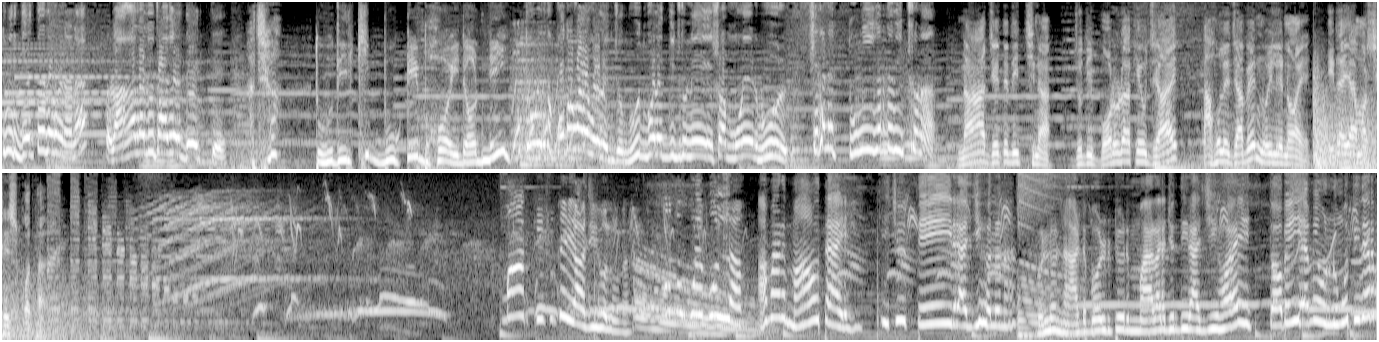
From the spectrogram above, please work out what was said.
তুমি দেখতে দেবে না না? রাঙা দাদু থাকলে দেখতে। আচ্ছা তোদের কি বুকে ভয় ডর নেই? তুমি তো কতবার বলেছ ভূত বলে কিছু নেই সব মনের ভুল। সেখানে তুমি যেতে দিচ্ছ না। না যেতে দিচ্ছি না। যদি বড়রা কেউ যায় তাহলে যাবে নইলে নয়। এটাই আমার শেষ কথা। মা কিছুতেই রাজি হলো না। কত করে বললাম আমার মাও তাই কিছুতেই রাজি হলো না। বলল নাট বল্টুর মারা যদি রাজি হয় তবেই আমি অনুমতি দেব।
